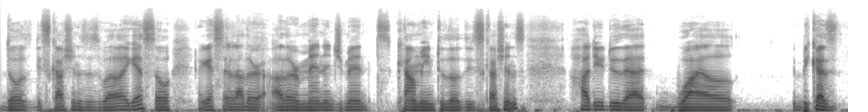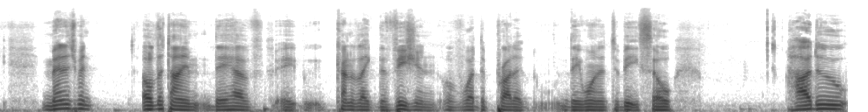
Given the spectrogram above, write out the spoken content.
those discussions as well. I guess so. I guess a lot of other management come into those discussions. How do you do that while because management all the time they have a, kind of like the vision of what the product they want it to be. So how do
